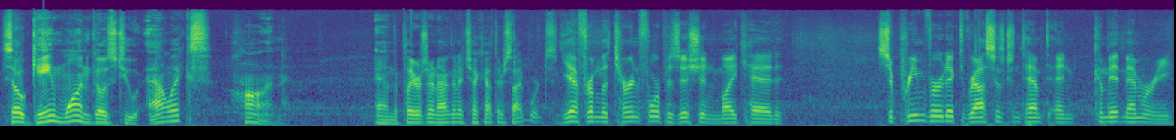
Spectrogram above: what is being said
So game one goes to Alex Hahn. And the players are now going to check out their sideboards. Yeah, from the turn four position, Mike had Supreme Verdict, Vraska's Contempt, and Commit Memory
